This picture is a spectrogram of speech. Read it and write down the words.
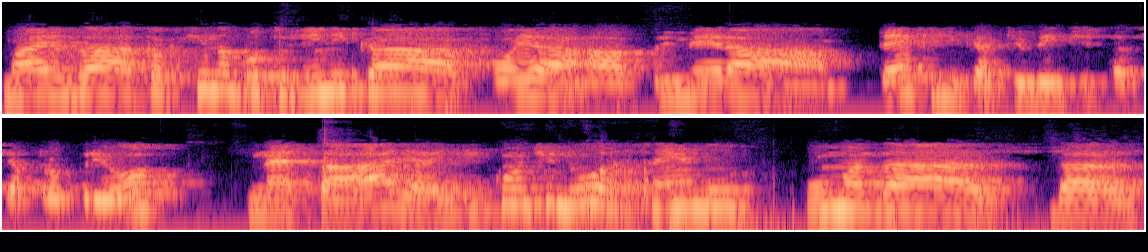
Mas a toxina botulínica foi a, a primeira técnica que o dentista se apropriou nessa área e continua sendo uma das, das,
